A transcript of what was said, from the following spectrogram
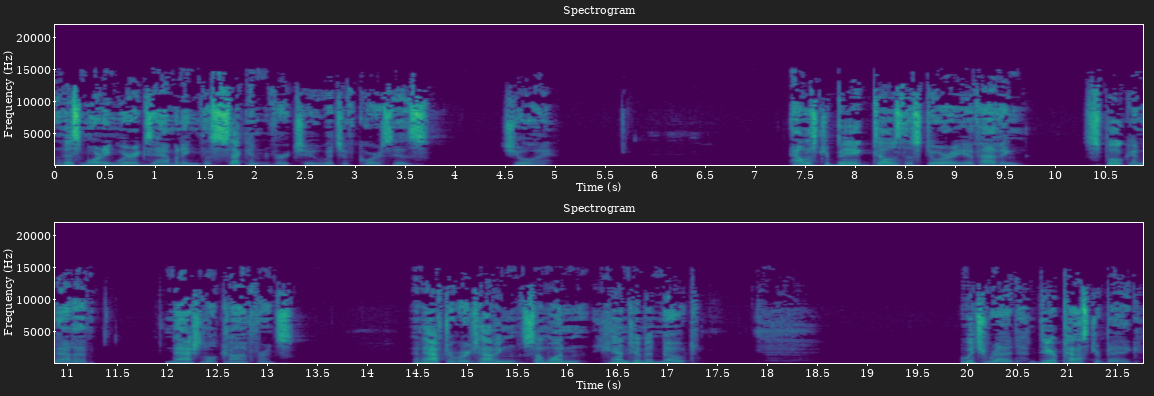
This morning we're examining the second virtue, which of course is joy. Alistair Begg tells the story of having spoken at a national conference and afterwards having someone hand him a note which read, Dear Pastor Begg,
